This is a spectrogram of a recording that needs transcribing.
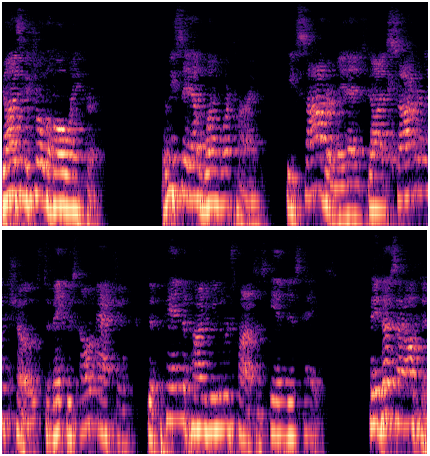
God's in control the whole way through. Let me say that one more time. He sovereignly, that is, God sovereignly chose to make his own action depend upon human responses in this case. And he does that often.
